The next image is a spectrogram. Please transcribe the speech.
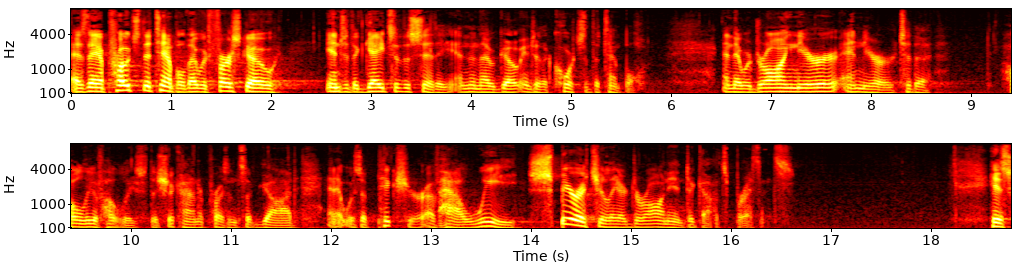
As they approached the temple, they would first go into the gates of the city, and then they would go into the courts of the temple. And they were drawing nearer and nearer to the Holy of Holies, the Shekinah presence of God. And it was a picture of how we spiritually are drawn into God's presence. His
